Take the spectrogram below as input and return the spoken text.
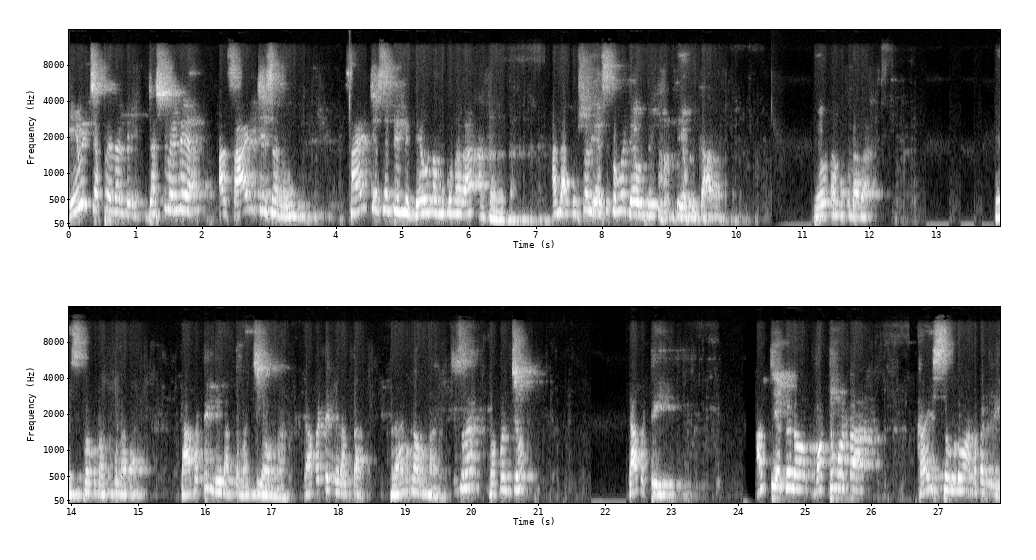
ఏమీ చెప్పలేదండి. జస్ట్ వెళ్ళి అది సాయం చేశాను. సాయం చేస్తుంటే మీరు దేవుడు నమ్ముకున్నారా అంటారట అంటే ఆ విషయం వేసుకోమో దేవుడు దేవుడు కాదు. దేవుడు నమ్ముకున్నారా? యేసుప్రభు నమ్ముకున్నారా? కాబట్టి మీరు అంత మంచిగా ఉన్నారు. కాబట్టి మీరు అంత ప్రేమగా ఉన్నారు. చూసారా? ప్రపంచం? కాబట్టి అంత్యకులో మొట్టమొదట క్రైస్తవులు అనబడింది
